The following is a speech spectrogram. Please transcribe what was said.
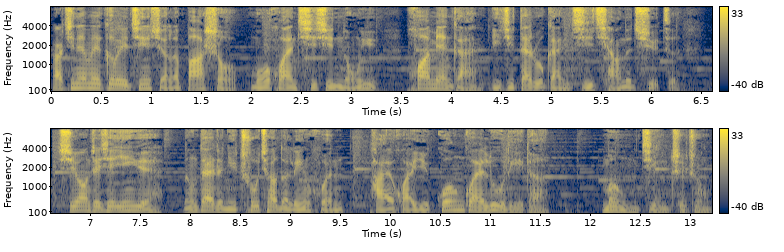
而今天为各位精选了八首魔幻气息浓郁、画面感以及代入感极强的曲子，希望这些音乐能带着你出窍的灵魂徘徊于光怪陆离的梦境之中。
